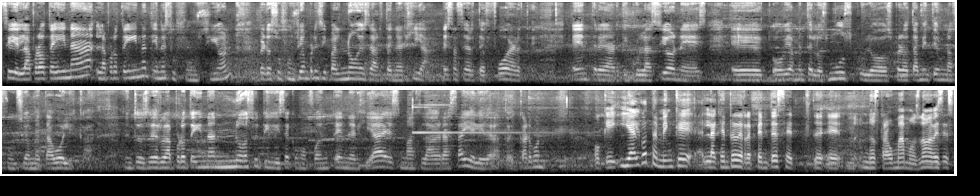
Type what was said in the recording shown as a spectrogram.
sí, la proteína, la proteína tiene su función, pero su función principal no es darte energía, es hacerte fuerte entre articulaciones, eh, obviamente los músculos, pero también tiene una función metabólica. Entonces la proteína no se utiliza como fuente de energía, es más la grasa y el hidrato de carbono. Ok, y algo también que la gente de repente se, eh, eh, nos traumamos, ¿no? A veces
